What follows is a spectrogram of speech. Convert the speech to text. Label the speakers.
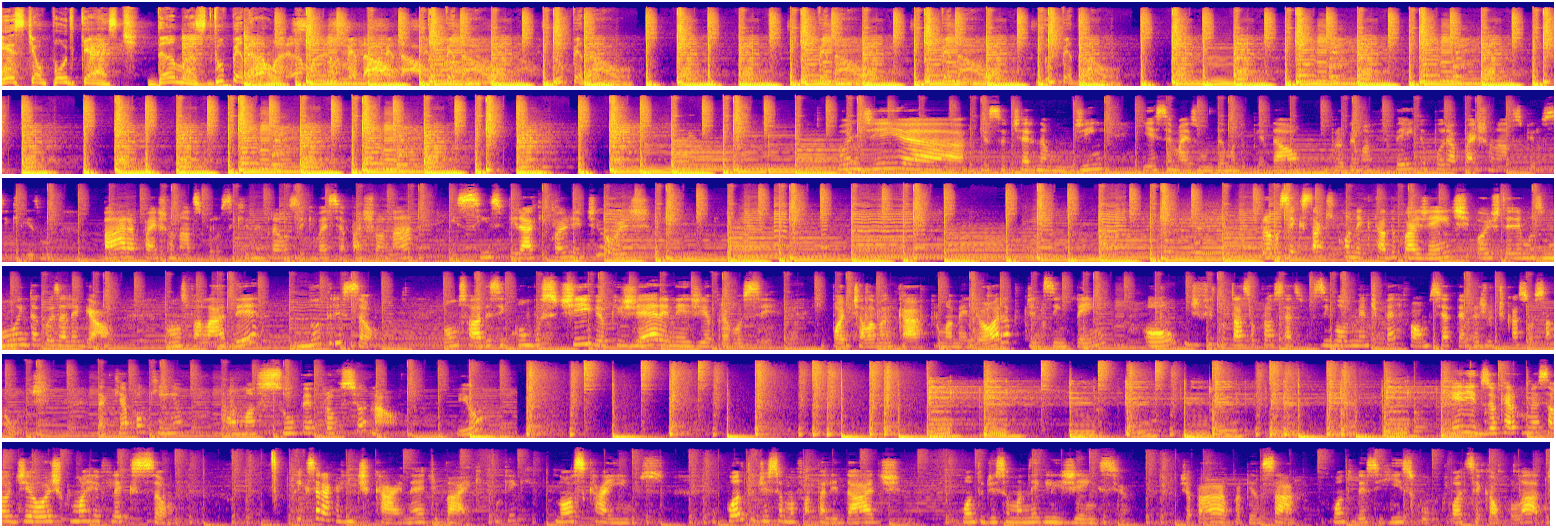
Speaker 1: Este é o podcast Damas do Pedal. Damas do Pedal. Do Pedal. Do Pedal. Do Pedal. Do Pedal. Do Pedal.
Speaker 2: Bom dia! Eu sou Tcherna Mundim e esse é mais um Dama do Pedal, um programa feito por apaixonados pelo ciclismo, para apaixonados pelo ciclismo e para você que vai se apaixonar e se inspirar aqui com a gente hoje. Para você que está aqui conectado com a gente, hoje teremos muita coisa legal. Vamos falar de nutrição. Vamos falar desse combustível que gera energia para você, pode te alavancar para uma melhora de desempenho ou dificultar seu processo de desenvolvimento de performance e até prejudicar sua saúde. Daqui a pouquinho, com uma super profissional, viu? Queridos, eu quero começar o dia hoje com uma reflexão. Por que, será que a gente cai, né, de bike? Por que nós caímos? Quanto disso é uma fatalidade? O quanto disso é uma negligência? Já pararam para pensar? O quanto desse risco pode ser calculado?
